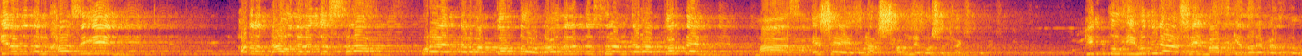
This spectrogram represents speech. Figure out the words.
কিরাদাতান খাসিন হযরত দাউদ আলাইহিস সালাম কোরআনের তেলাওয়াত করতো, দাউদ আলাইহিস সালাম করতেন, মাছ এসে ওনার সামনে বসে থাকতো। কিন্তু ইহুদিরা সেই মাছকে ধরে ফেলতো।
